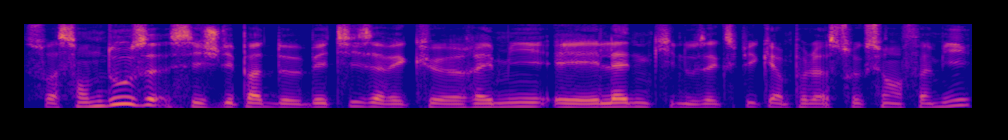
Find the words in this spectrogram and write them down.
72, si je ne dis pas de bêtises, avec euh, Rémi et Hélène qui nous expliquent un peu l'instruction en famille.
